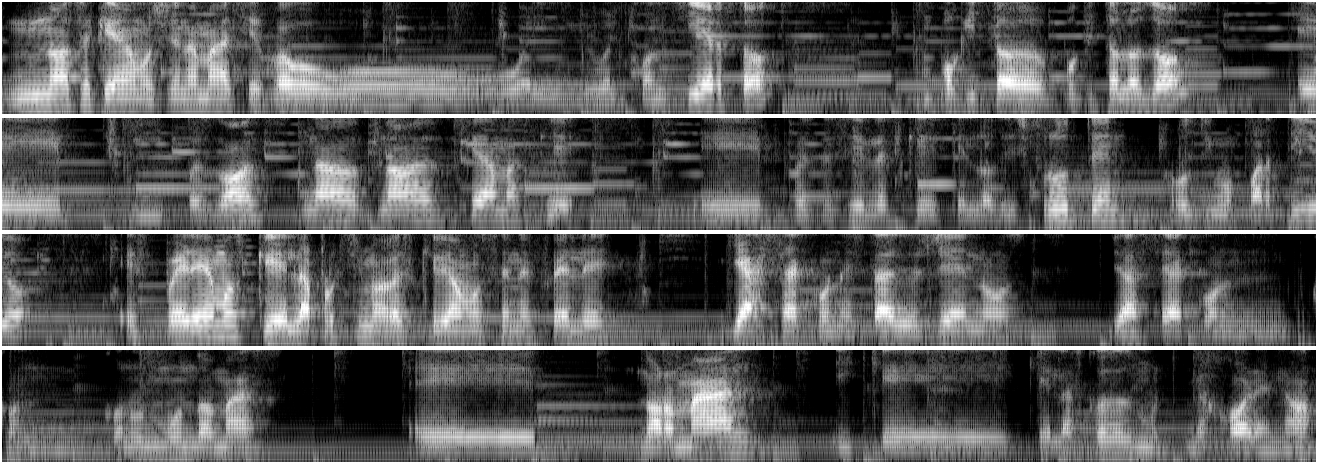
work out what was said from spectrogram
No sé qué me emociona más, si el juego o, el, concierto. Un poquito, un poquito los dos. Eh, y pues, Gons, no, más queda más que eh, pues decirles que, lo disfruten. Último partido. Esperemos que la próxima vez que veamos NFL, ya sea con estadios llenos, ya sea con, con un mundo más normal, y que, las cosas mejoren, ¿no?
